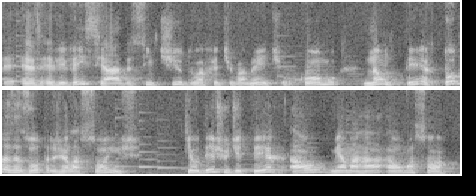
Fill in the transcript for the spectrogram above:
é, é, é, vivenciado, é sentido afetivamente como não ter todas as outras relações que eu deixo de ter ao me amarrar a uma só.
